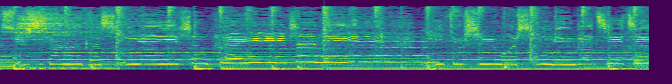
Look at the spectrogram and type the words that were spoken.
许下个心愿一生陪着你你就是我生命的奇迹。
